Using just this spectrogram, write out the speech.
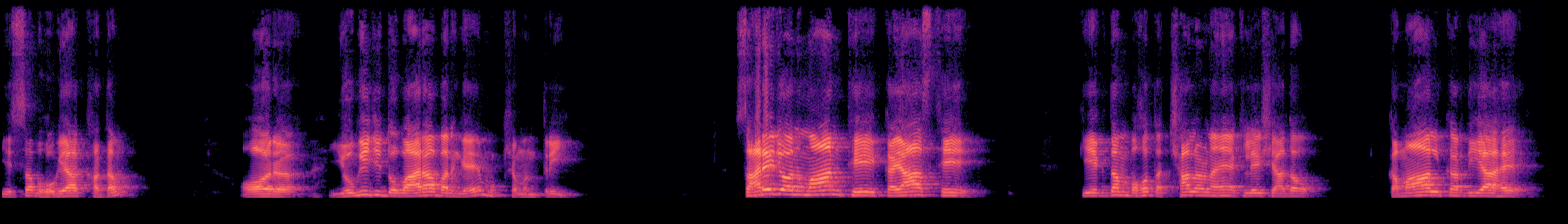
ये सब हो गया खत्म और योगी जी दोबारा बन गए मुख्यमंत्री। सारे जो अनुमान थे, कयास थे कि एकदम बहुत अच्छा लड़ रहे हैं अखिलेश यादव। कमाल कर दिया है।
